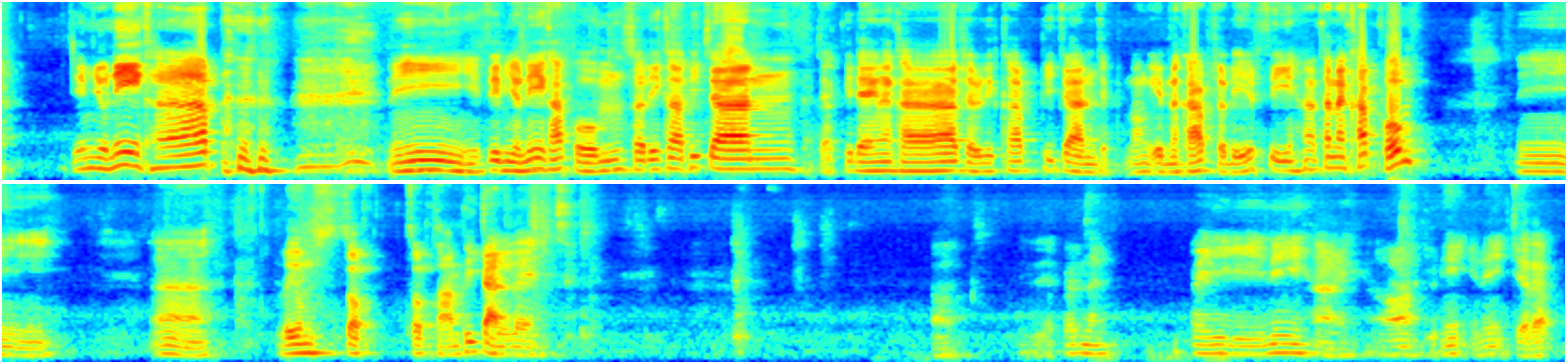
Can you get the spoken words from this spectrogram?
จมอยู่นี่ครับ นี่เจมอยู่นี่ครับ ผมสวัสดีครับพี่จันจากพี่แดงนะครับสวัสดีครับพี่จันจากน้องเอ็มนะครับสวัสดีเอฟซีห้าท่านนะครับ ผม นี่อ่าลืมสอบสอบถามพี่จันเลยอ๋อเดี๋ยวแป๊บนึงไอ้นี่หายอ๋ออยู่นี่อยู่นี่เจอแล้ว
